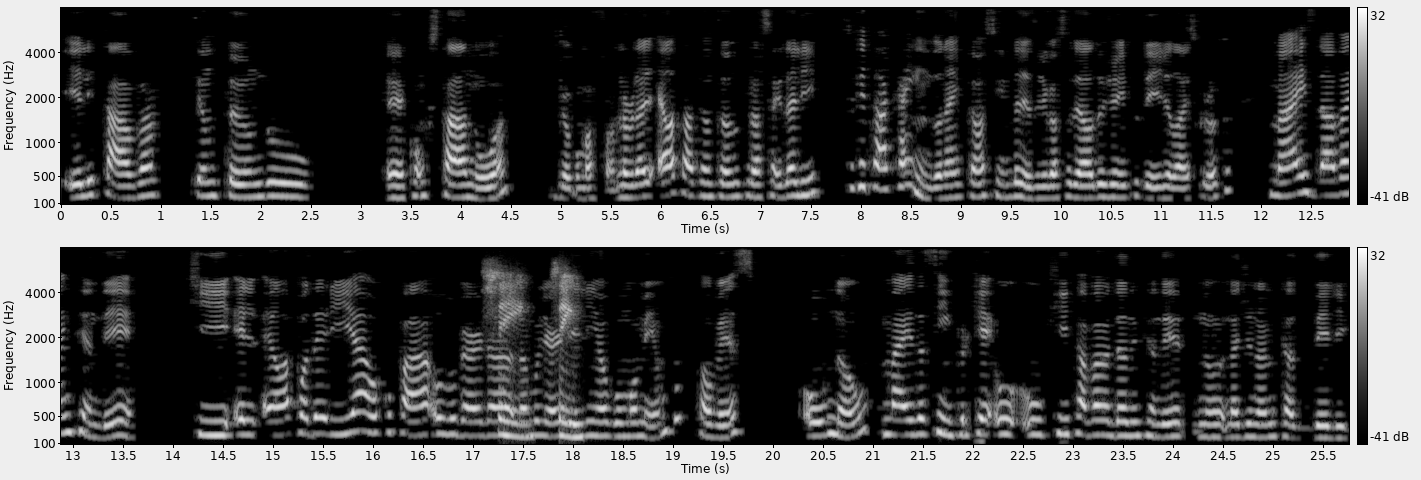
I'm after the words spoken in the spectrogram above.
ele tava tentando é, conquistar a Noah, de alguma forma. Na verdade, ela tava tentando pra sair dali, só que tava caindo, né? Então, assim, beleza, ele gosta dela do jeito dele lá, escroto. Mas dava a entender que ele, ela poderia ocupar o lugar da, sim, da mulher sim. dele em algum momento, talvez ou não, mas assim, porque o, o que tava dando a entender no, na dinâmica dele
